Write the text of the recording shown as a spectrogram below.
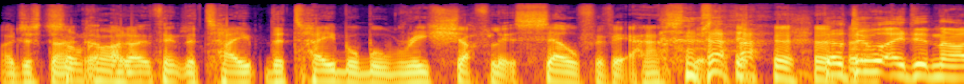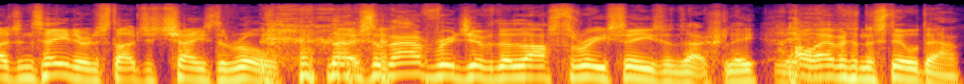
I just don't. Some I don't think the tape the table will reshuffle itself if it has to. They'll do what they did in Argentina and start just change the rule. No, it's an average of the last three seasons actually. Oh, Everton are still down.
